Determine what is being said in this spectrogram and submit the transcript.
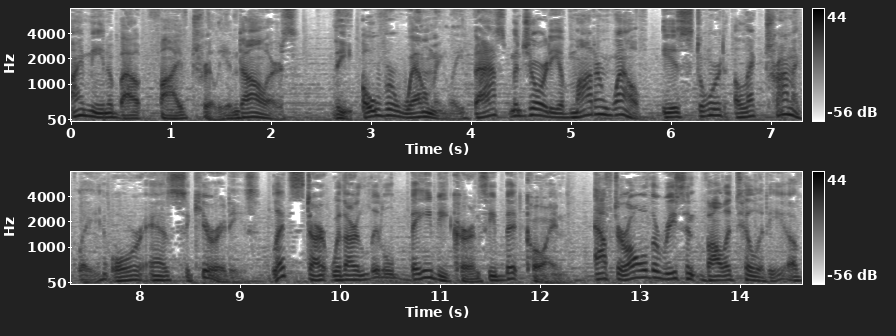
I mean about $5 trillion. The overwhelmingly vast majority of modern wealth is stored electronically or as securities. Let's start with our little baby currency Bitcoin. After all the recent volatility of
